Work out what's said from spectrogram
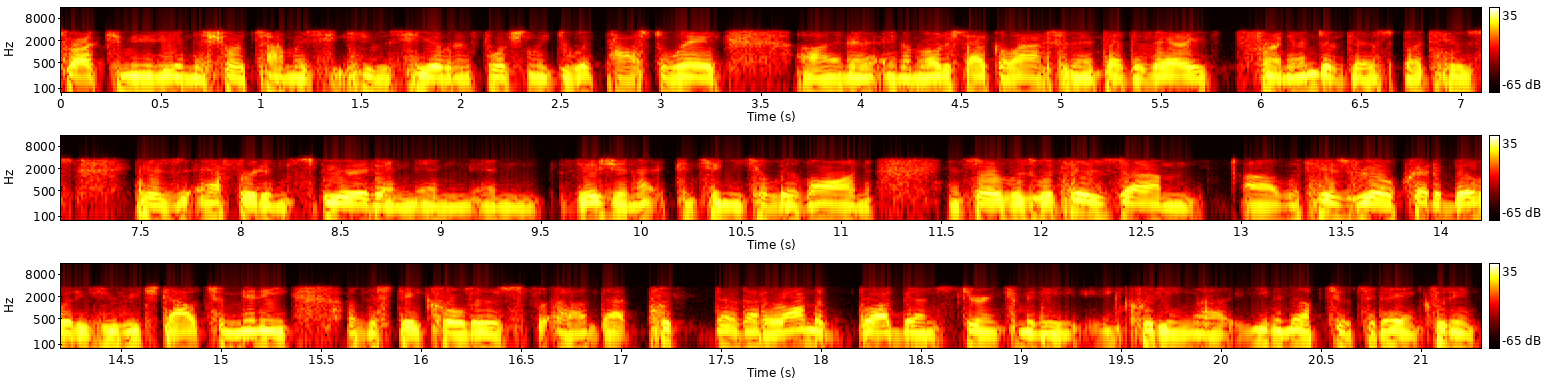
to our community in the short time he, he was here. But unfortunately, DeWitt passed away uh, in, a, in a motorcycle accident at the very front end of this. But his his effort and spirit and and, and vision continued to live on. And so it was with his um, uh, with his real credibility, he reached out to many of the stakeholders uh, that put that, that are on the broadband steering committee, including uh, even up to today, including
